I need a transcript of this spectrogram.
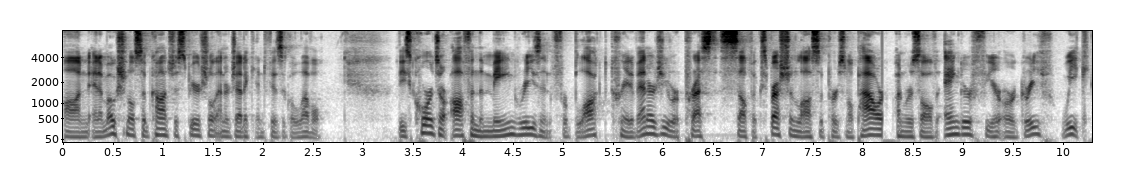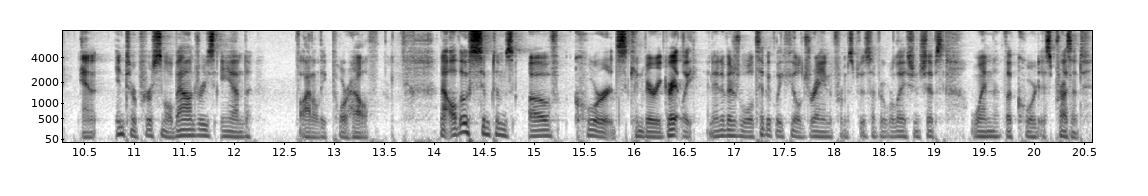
on an emotional, subconscious, spiritual, energetic, and physical level. These cords are often the main reason for blocked creative energy, repressed self expression, loss of personal power, unresolved anger, fear, or grief, weak and interpersonal boundaries, and finally, poor health. Now, although symptoms of cords can vary greatly, an individual will typically feel drained from specific relationships when the cord is present.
